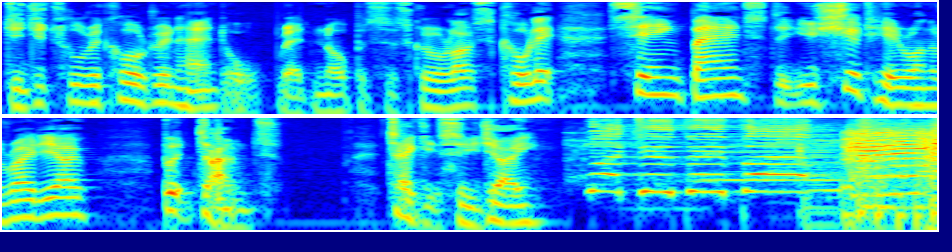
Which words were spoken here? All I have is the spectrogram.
digital recorder in hand, or red knob as the squirrel likes to call it, seeing bands that you should hear on the radio, but don't. Take it, CJ. One, two, three, four.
